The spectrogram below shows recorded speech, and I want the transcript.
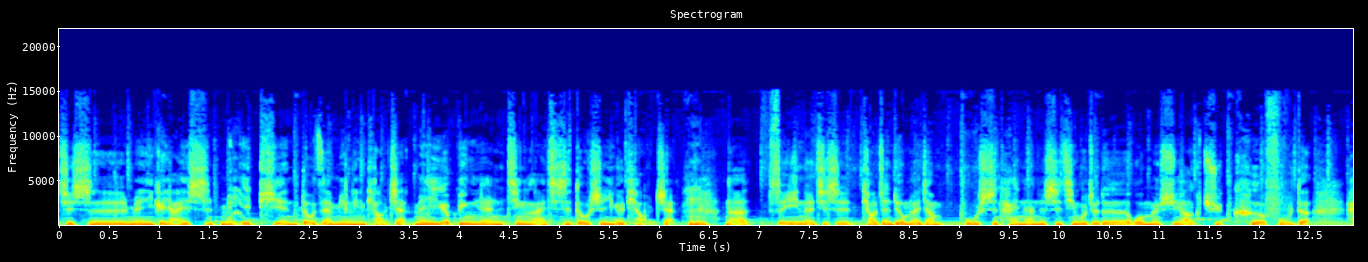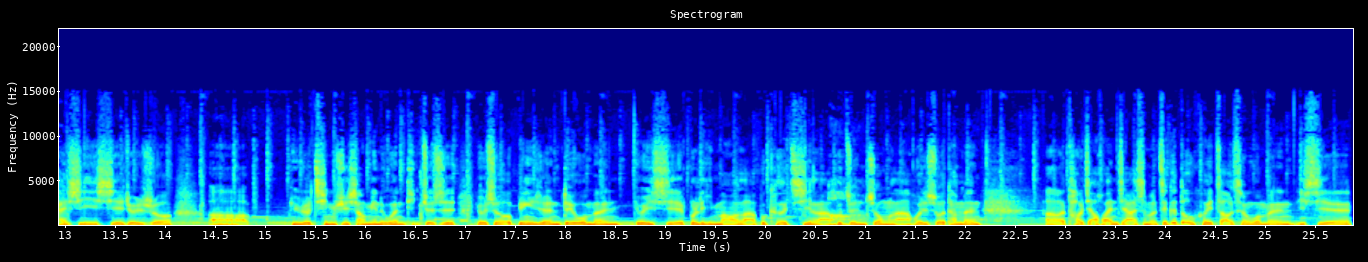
其实每一个牙医师每一天都在面临挑战，每一个病人进来其实都是一个挑战。嗯，那所以呢，其实挑战对我们来讲不是太难的事情。我觉得我们需要去克服的，还是一些就是说，呃。比如说情绪上面的问题，就是有时候病人对我们有一些不礼貌啦、不客气啦、不尊重啦，或者说他们呃讨价还价什么，这个都会造成我们一些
